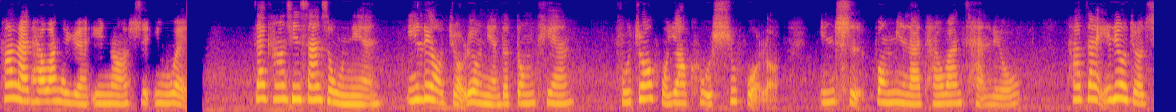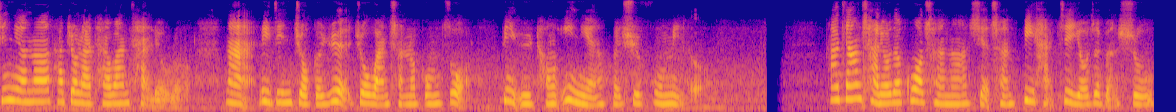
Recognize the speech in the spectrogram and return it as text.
他来台湾的原因呢，是因为在康熙三十五年（一六九六年）的冬天。福州火药库失火了，因此奉命来台湾采硫。他在一六九七年呢，他就来台湾采硫了。那历经九个月就完成了工作，并于同一年回去复命了。他将采硫的过程呢写成《碧海记游》这本书，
